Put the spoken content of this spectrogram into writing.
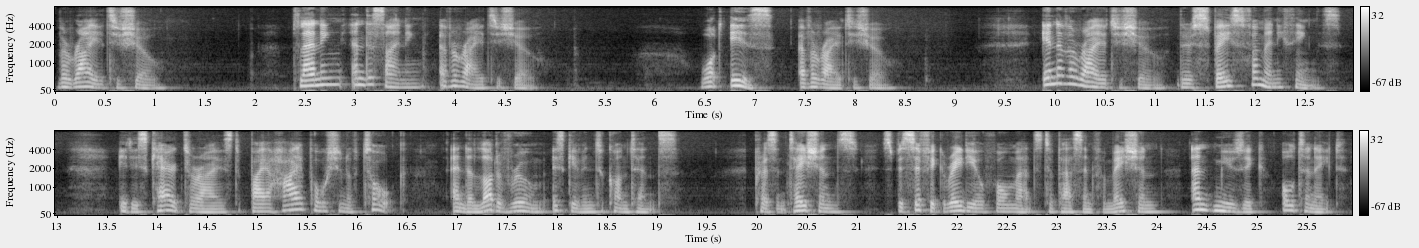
Variety show. Planning and designing a variety show. What is a variety show? In a variety show, there is space for many things. It is characterized by a high portion of talk, and a lot of room is given to contents. Presentations, specific radio formats to pass information, and music alternate.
